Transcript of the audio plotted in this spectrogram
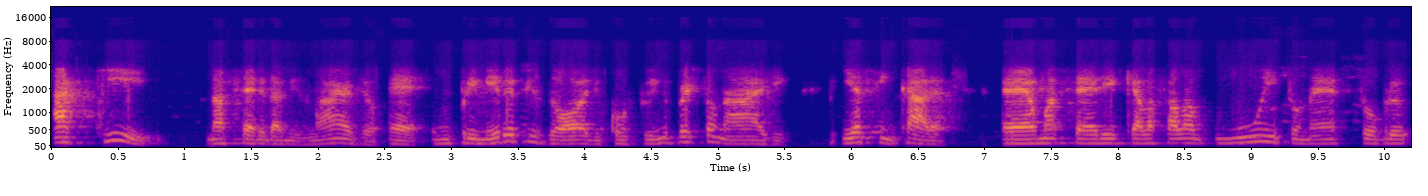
Aqui, na série da Miss Marvel, é um primeiro episódio construindo personagem. E assim, cara, é uma série que ela fala muito, né, sobre,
